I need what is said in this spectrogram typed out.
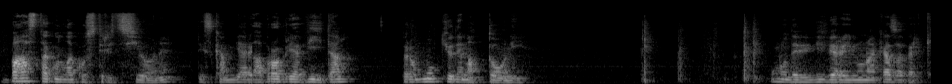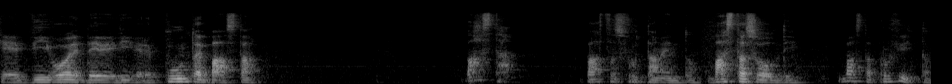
Basta con la costrizione di scambiare la propria vita per un mucchio di mattoni. Uno deve vivere in una casa perché è vivo e deve vivere, punto e basta. Basta. Basta sfruttamento. Basta soldi. Basta profitto.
